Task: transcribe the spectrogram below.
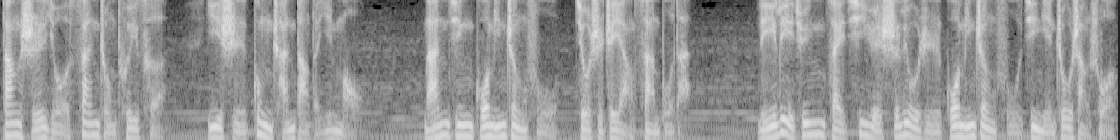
当时有三种推测：一是共产党的阴谋，南京国民政府就是这样散布的。李烈钧在七月十六日国民政府纪念周上说：“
